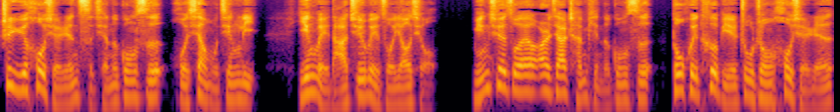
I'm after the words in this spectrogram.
至于候选人此前的公司或项目经历，英伟达均未做要求。明确做 L 二加产品的公司都会特别注重候选人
